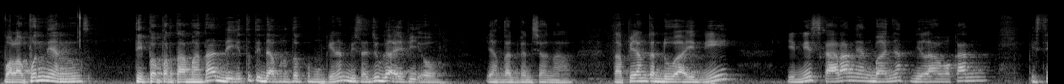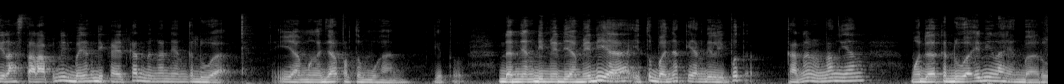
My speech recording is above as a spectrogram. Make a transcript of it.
Walaupun yang tipe pertama tadi itu tidak menutup kemungkinan bisa juga IPO yang konvensional. Tapi yang kedua ini, ini sekarang yang banyak dilakukan istilah startup ini banyak dikaitkan dengan yang kedua, yang mengejar pertumbuhan gitu. Dan yang di media-media itu banyak yang diliput karena memang yang model kedua inilah yang baru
